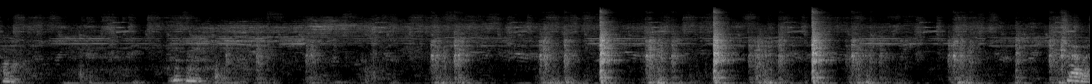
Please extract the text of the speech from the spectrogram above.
Come on. seven.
